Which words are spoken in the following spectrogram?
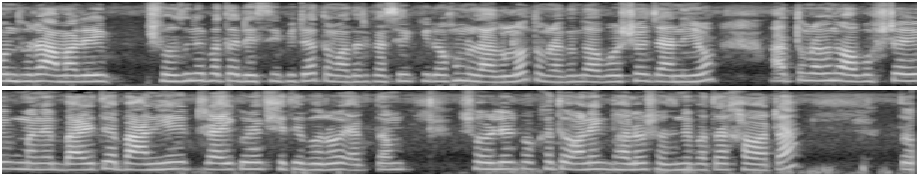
বন্ধুরা, আমার এই সজনে পাতার রেসিপিটা তোমাদের কাছে কীরকম লাগল তোমরা কিন্তু অবশ্যই জানিও। আর তোমরা কিন্তু অবশ্যই মানে বাড়িতে বানিয়ে ট্রাই করে খেতে পারো। একদম শরীরের পক্ষে তো অনেক ভালো সজনে পাতা খাওয়াটা। তো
